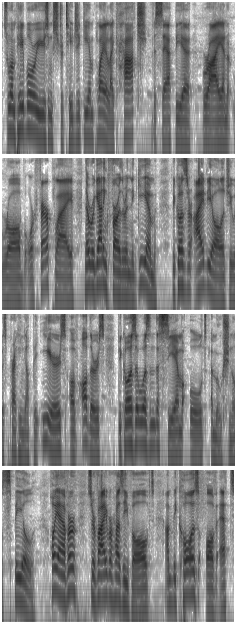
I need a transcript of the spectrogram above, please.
so when people were using strategic gameplay like Hatch, Vecepia, Brian, Rob, or Fairplay, they were getting further in the game because their ideology was pricking up the ears of others because it wasn't the same old emotional spiel. However, Survivor has evolved, and because of it,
